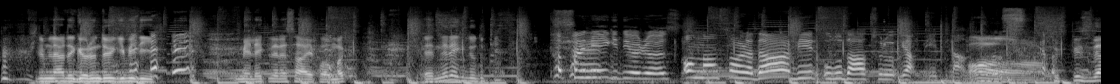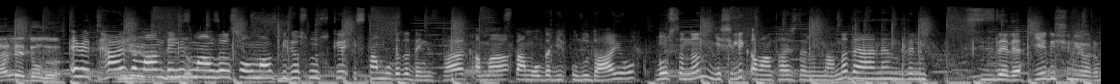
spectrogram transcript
Filmlerde göründüğü gibi değil. Meleklere sahip olmak. E, nereye gidiyorduk biz? Tophane'ye gidiyoruz. Ondan sonra da bir Uludağ turu yapmayı planlıyoruz. sürprizlerle dolu. Evet her İyi, zaman deniz iyi. manzarası olmaz. Biliyorsunuz ki İstanbul'da da deniz var ama İstanbul'da bir Uludağ yok. Bursa'nın yeşillik avantajlarından da değerlendirelim sizleri diye düşünüyorum.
